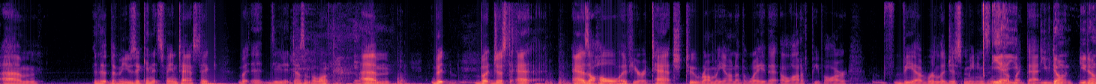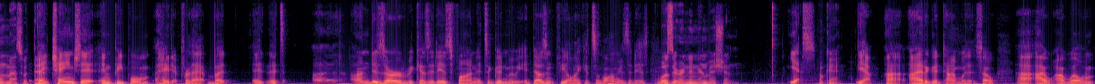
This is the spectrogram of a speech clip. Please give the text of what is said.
Um, the, the music in it's fantastic, but it, dude, it doesn't belong. Um, but but just a, as a whole, if you're attached to Ramayana the way that a lot of people are via religious meanings and Yeah, stuff you, like that, you don't you don't mess with that. they changed it and people hate it for that, but it, it's undeserved because it is fun. It's a good movie. It doesn't feel like it's as long as it is. Was there an intermission? Yes. Okay. Yeah, uh, I had a good time with it, so uh, I I will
